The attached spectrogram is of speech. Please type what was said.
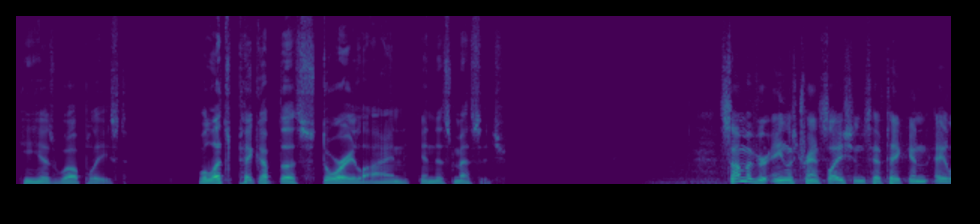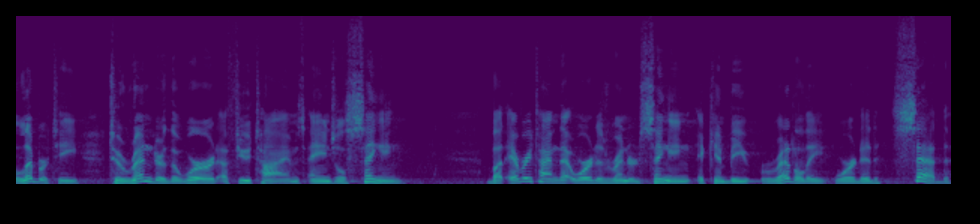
he is well pleased. Well, let's pick up the storyline in this message. Some of your English translations have taken a liberty to render the word a few times angels singing. But every time that word is rendered singing, it can be readily worded said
